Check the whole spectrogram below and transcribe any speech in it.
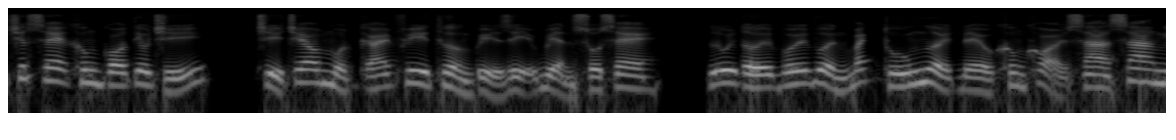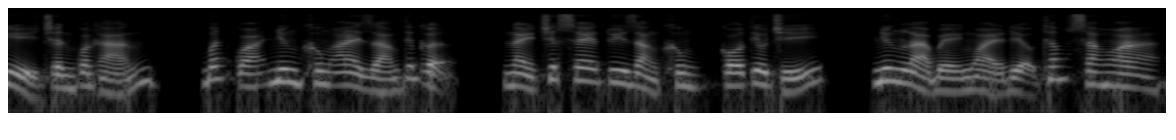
chiếc xe không có tiêu chí, chỉ treo một cái phi thường quỷ dị biển số xe, lui tới với vườn bách thú người đều không khỏi xa xa nghỉ chân quan khán, bất quá nhưng không ai dám tiếp cận. Này chiếc xe tuy rằng không có tiêu chí, nhưng là bề ngoài điệu thấp xa hoa,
